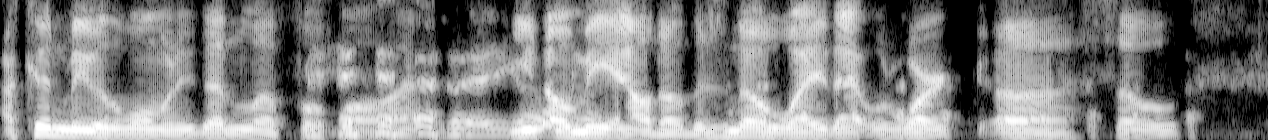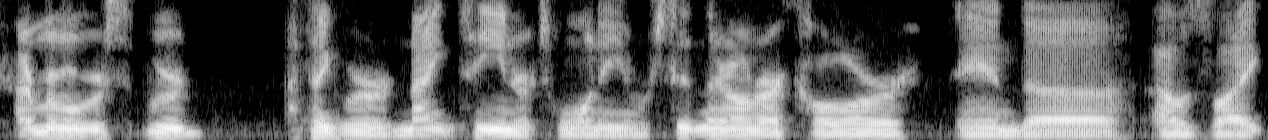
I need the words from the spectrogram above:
I couldn't be with a woman who doesn't love football. I- you you know me, Aldo. There's no way that would work. Uh, so I remember we were, we were, I think we were 19 or 20, and we're sitting there on our car, and uh, I was like,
